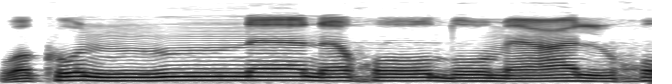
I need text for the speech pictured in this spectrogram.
وكنا نخوض مع الخائضين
